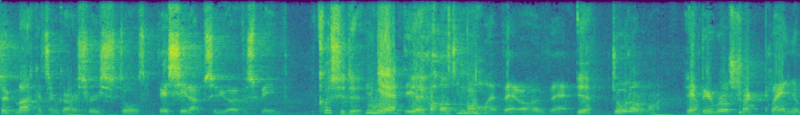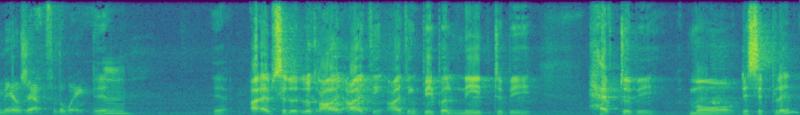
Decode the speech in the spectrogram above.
supermarkets and grocery stores they're set up so you overspend. Of course you do. Yeah. Yeah. Oh, I'll have that. I'll have that. Yeah. Do it online. Yeah. And be real strict. Plan your meals out for the week. Yeah, yeah, Uh, absolutely. Look, I, I think I think people need to be, have to be more disciplined,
